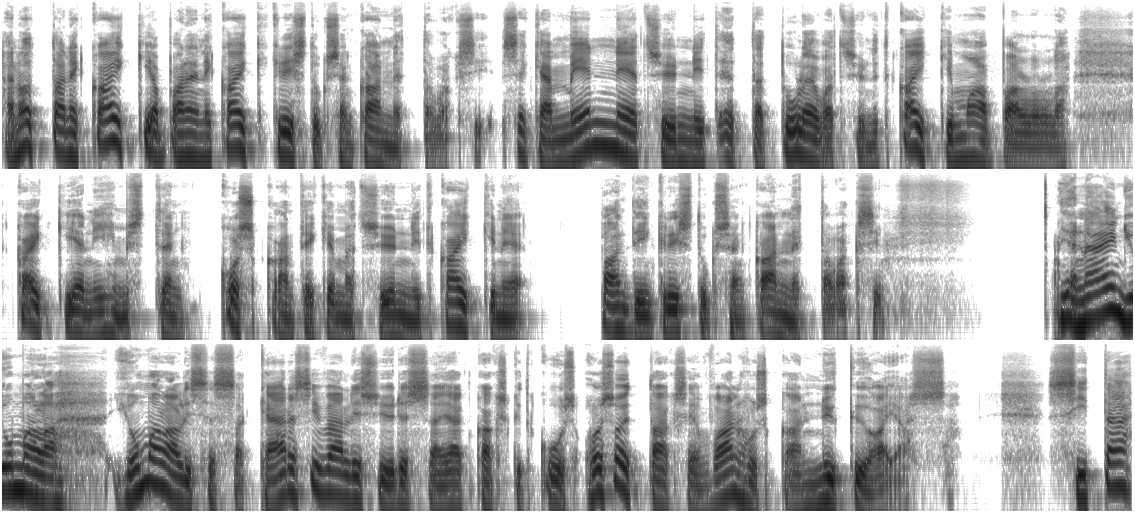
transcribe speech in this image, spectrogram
Hän ottaa ne kaikki ja panee ne kaikki Kristuksen kannettavaksi, sekä menneet synnit että tulevat synnit, kaikki maapallolla, kaikkien ihmisten koskaan tekemät synnit, kaikki ne pantiin Kristuksen kannettavaksi. Ja näin Jumala jumalallisessa kärsivällisyydessä ja 26 osoittaakseen vanhuskaan nykyajassa sitä,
